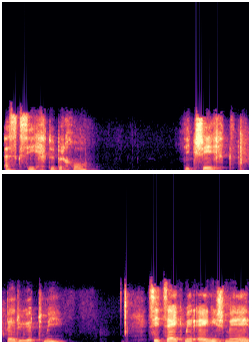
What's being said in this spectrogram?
ein Gesicht bekommen. Die Geschichte berührt mich. Sie zeigt mir einisch mehr,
